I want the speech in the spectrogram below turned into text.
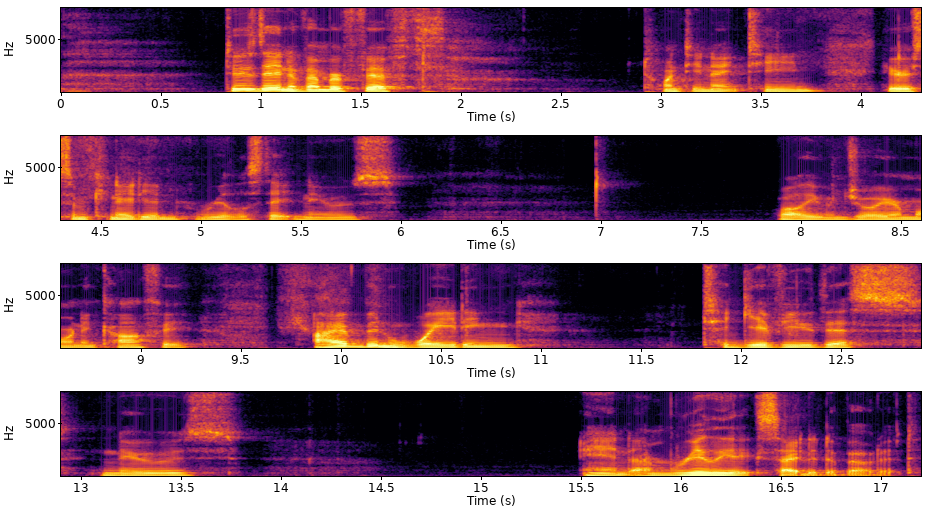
Tuesday, November 5th, 2019. Here's some Canadian real estate news while you enjoy your morning coffee. I've been waiting to give you this news, and I'm really excited about it.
